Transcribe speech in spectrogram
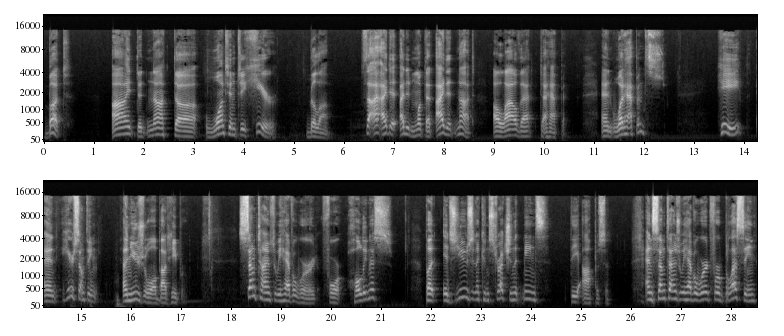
But I did not uh, want him to hear Bilam. So I, I, did, I didn't want that. I did not allow that to happen. And what happens? He, and here's something unusual about Hebrew. Sometimes we have a word for holiness but it's used in a construction that means the opposite. And sometimes we have a word for blessing,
